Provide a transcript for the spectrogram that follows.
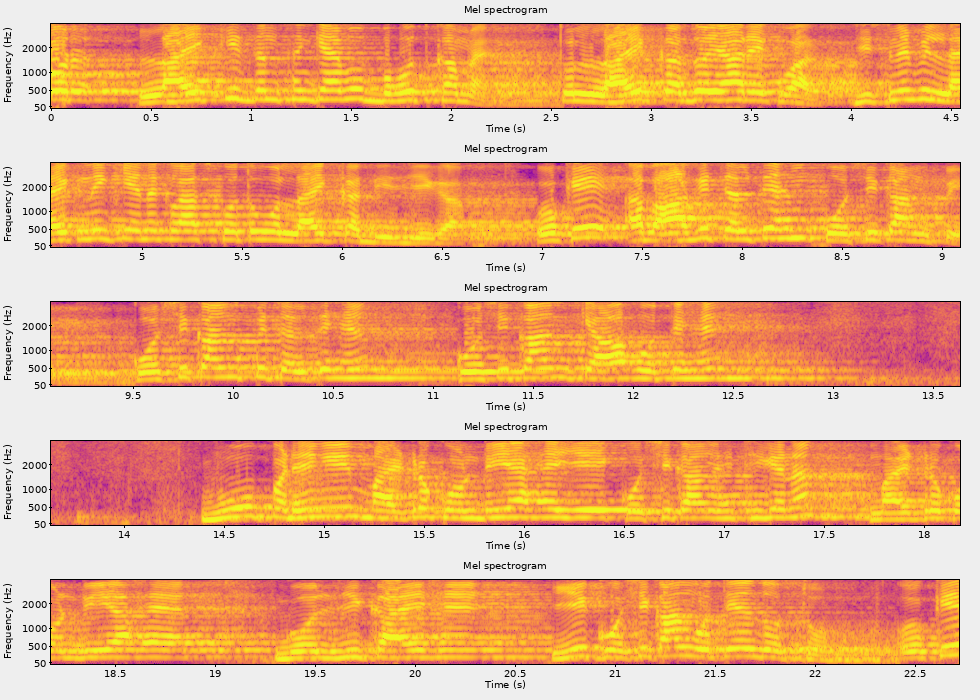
और लाइक की जनसंख्या है वो बहुत कम है। तो लाइक कर दो यार एक बार। जिसने भी लाइक नहीं किया ना क्लास को तो वो लाइक कर दीजिएगा। ओके अब आगे चलते हैं हम कोशिकांग पे। कोशिकांग पे चलते हैं। कोशिकांग क्या होते हैं? वो पढ़ेंगे माइट्रोकोन्ड्रिया है, ये कोशिकांग है, ठीक है ना? माइट्रोकोन्ड्रिया है गोल्जी काय है, ये कोशिकांग होते हैं दोस्तों, ओके?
